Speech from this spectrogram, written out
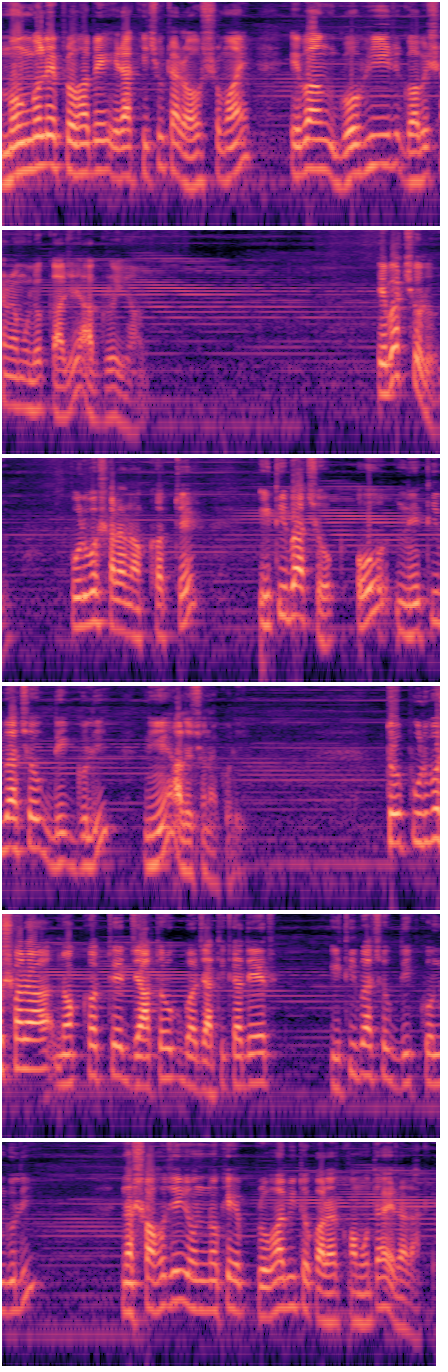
মঙ্গলের প্রভাবে এরা কিছুটা রহস্যময় এবং গভীর গবেষণামূলক কাজে আগ্রহী হন। এবার চলুন পূর্বসারা নক্ষত্রের ইতিবাচক ও নেতিবাচক দিকগুলি নিয়ে আলোচনা করি। তো পূর্বসারা নক্ষত্রের জাতক বা জাতিকাদের ইতিবাচক দিক কোনগুলি? না সহজেই অন্যকে প্রভাবিত করার ক্ষমতা এরা রাখে?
